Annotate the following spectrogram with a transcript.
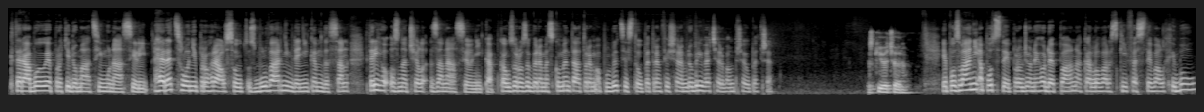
která bojuje proti domácímu násilí. Herec loni prohrál soud s bulvárním deníkem The Sun, který ho označil za násilníka. Kauzu rozebereme s komentátorem a publicistou Petrem Fischerem. Dobrý večer vám přeju, Petře. Hezký večer. Je pozvání a pocty pro Johnnyho Deppa na Karlovarský festival chybou?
